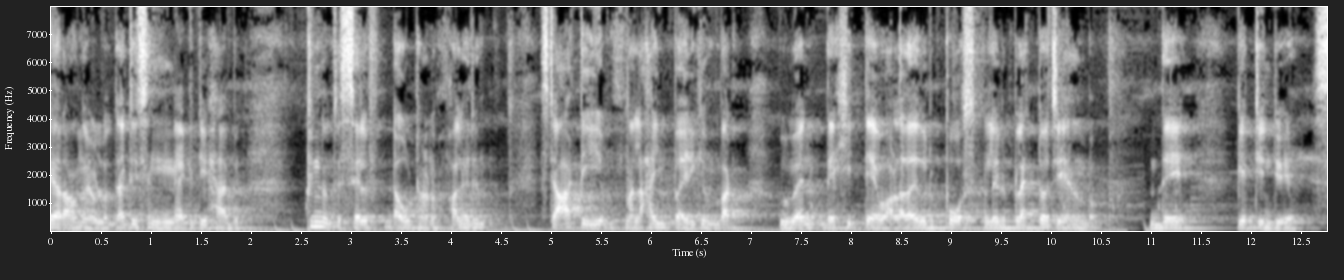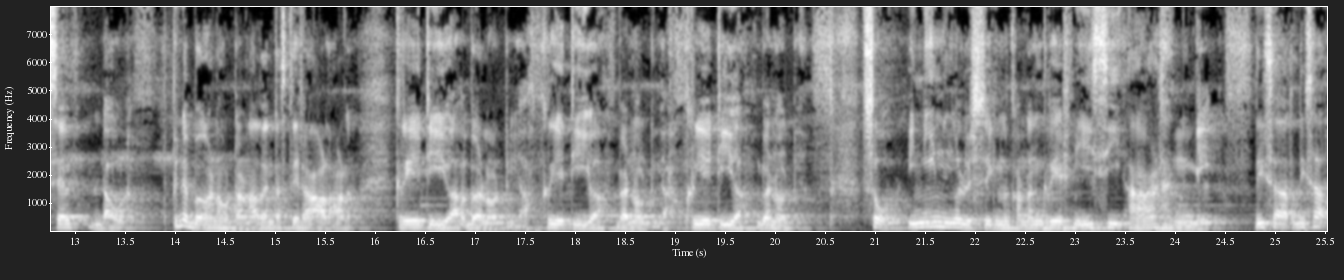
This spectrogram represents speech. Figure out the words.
കയറാവുന്നേ ഉള്ളൂ. That is a negative habit പിന്നത്തെ സെൽഫ് ഡൗട്ടാണ് പലരും സ്റ്റാർട്ട് ചെയ്യും നല്ല ഹൈപ്പായിരിക്കും but when the hit a wall അതായത് ഒരു പോസ് അല്ലെങ്കിൽ ഒരു പ്ലറ്റോ ചെയ്യുമ്പം they get in to a self doubt പിന്നെ ബേൺ ഔട്ടാണ് അതെന്റെ സ്ഥിരം ആളാണ്. ക്രിയേറ്റ് ചെയ്യുക ബേൺ ഔട്ട് ചെയ്യുക. ക്രിയേറ്റ് ചെയ്യുക ബേൺ ഔട്ട് ചെയ്യുക. ക്രിയേറ്റ് ചെയ്യുക ബേൺ ഔട്ട് ചെയ്യുക. സോ ഇനിയും നിങ്ങൾ വിശ്വസിക്കുന്ന കണ്ടന്റ് ക്രിയേഷൻ ഈസി ആണെങ്കിൽ these are these are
